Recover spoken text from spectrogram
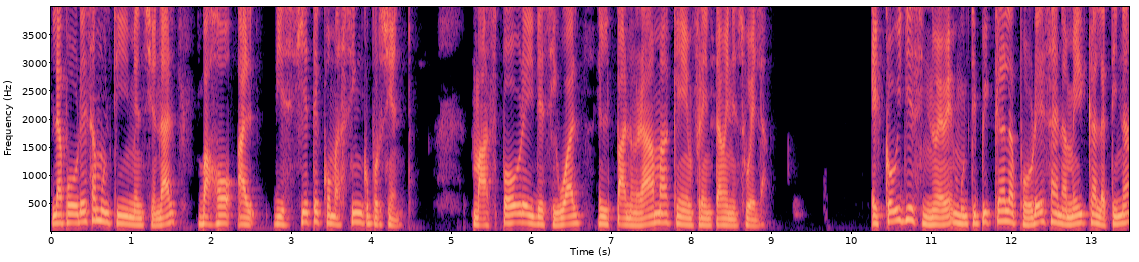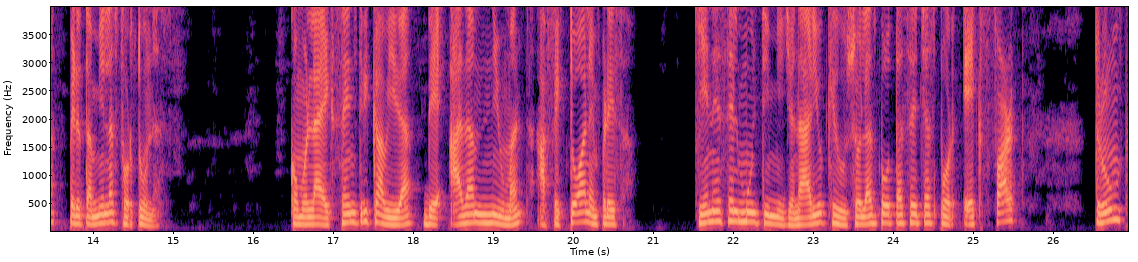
la pobreza multidimensional bajó al 17,5%. Más pobre y desigual el panorama que enfrenta Venezuela. El COVID-19 multiplica la pobreza en América Latina, pero también las fortunas. Como la excéntrica vida de Adam Newman afectó a la empresa. ¿Quién es el multimillonario que usó las botas hechas por ex-FARC? Trump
